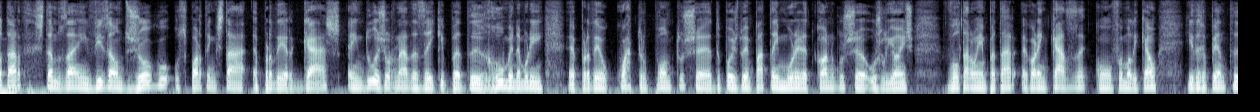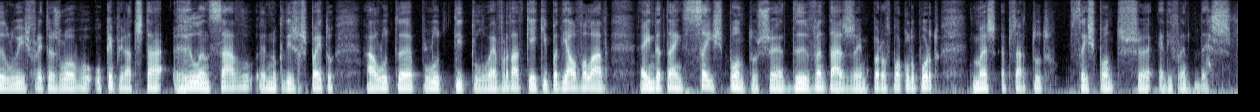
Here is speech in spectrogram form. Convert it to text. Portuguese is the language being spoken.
Boa tarde, estamos em visão de jogo. O Sporting está a perder gás. Em duas jornadas, a equipa de Ruben Amorim eh, perdeu quatro pontos. Eh, depois do empate em Moreira de Cónegos, eh, os Leões voltaram a empatar, agora em casa, com o Famalicão. E de repente, Luís Freitas Lobo, o campeonato está relançado no que diz respeito à luta pelo título. É verdade que a equipa de Alvalade ainda tem seis pontos de vantagem para o Futebol Clube do Porto, mas apesar de tudo, 6 pontos eh, é diferente de 10.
